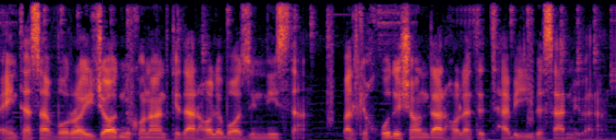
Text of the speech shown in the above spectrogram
و این تصور را ایجاد می کنند که در حال بازی نیستند بلکه خودشان در حالت طبیعی به سر می برند.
